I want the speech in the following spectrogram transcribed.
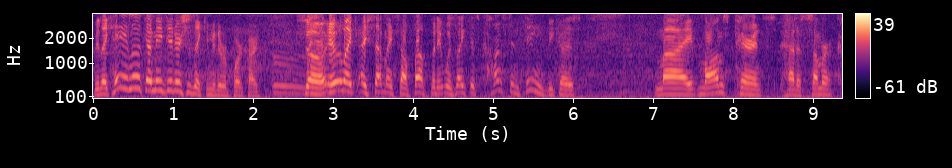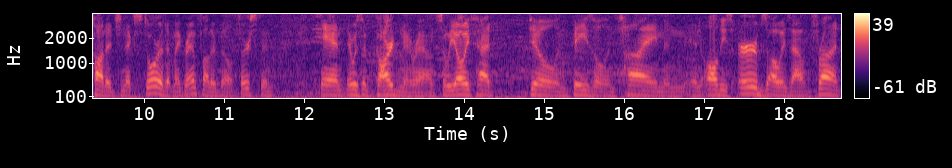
we'd like, hey, look, I made dinner. She's like, give me the report card. Mm. So it was like I set myself up, but it was like this constant thing because my mom's parents had a summer cottage next door that my grandfather built, Thurston, and there was a garden around. So we always had dill and basil and thyme and, and all these herbs always out in front.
